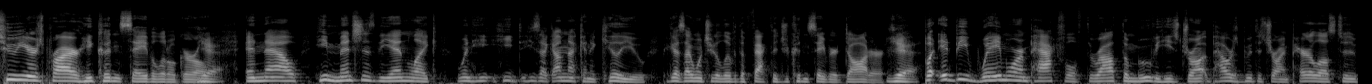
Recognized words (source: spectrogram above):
Two years prior, he couldn't save a little girl, Yeah. and now he mentions the end like when he, he he's like, "I'm not gonna kill you because I want you to live with the fact that you couldn't save your daughter." Yeah. but it'd be way more impactful throughout the movie. He's drawing Powers Boothe is drawing parallels to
